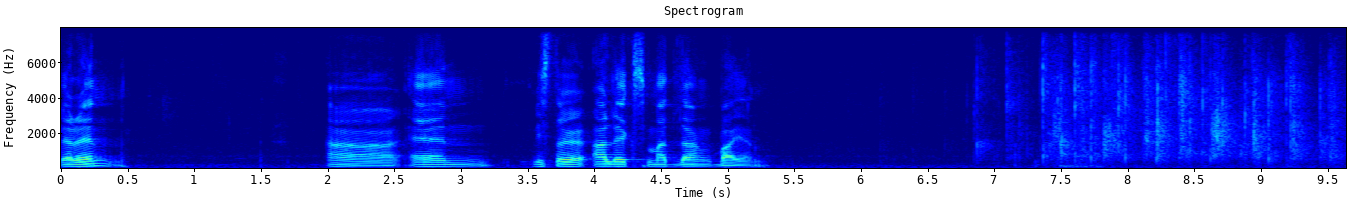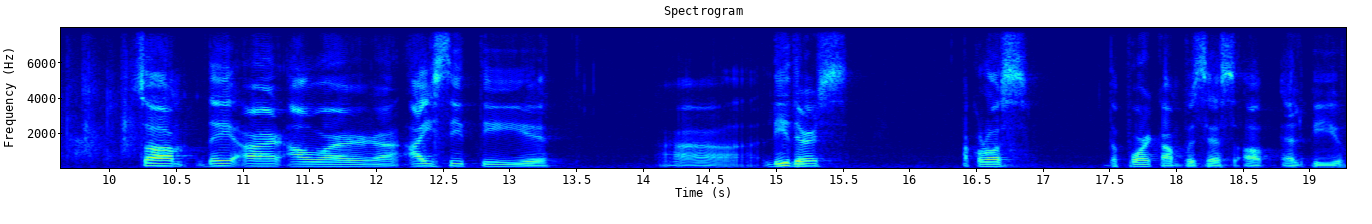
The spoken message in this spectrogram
Peren, uh, and Mr. Alex Madlangbayan. So they are our uh, ICT uh, leaders across the four campuses of LPU.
